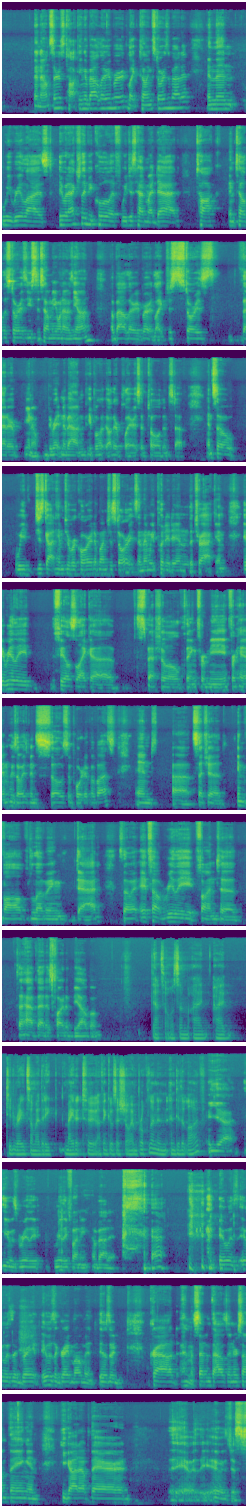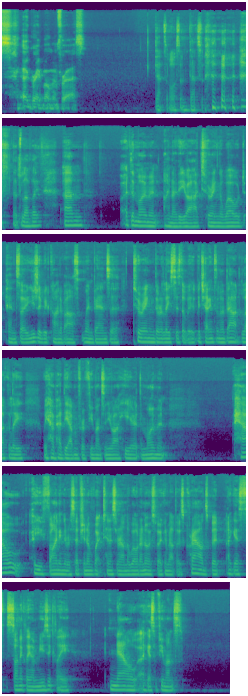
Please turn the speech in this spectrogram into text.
announcers talking about Larry Bird, like telling stories about it. And then we realized it would actually be cool if we just had my dad talk and tell the stories he used to tell me when I was young about Larry Bird, like just stories that are you know written about and people other players have told and stuff. And so we just got him to record a bunch of stories and then we put it in the track. And it really feels like a special thing for me for him who's always been so supportive of us and uh, such a involved loving dad. So it, it felt really fun to to have that as part of the album. That's awesome. I i did read somewhere that he made it to, I think it was a show in Brooklyn and, and did it live. Yeah, he was really, really funny about it. it was it was a great it was a great moment. It was a crowd, I don't know, seven thousand or something, and he got up there and it was it was just a great moment for us. That's awesome. That's that's lovely. Um, at the moment, I know that you are touring the world, and so usually we'd kind of ask when bands are touring the releases that we're, we're, chatting to them about. Luckily, we have had the album for a few months, and you are here at the moment. How are you finding the reception of Wet Tennis around the world? I know we've spoken about those crowds, but I guess sonically or musically, now I guess a few months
